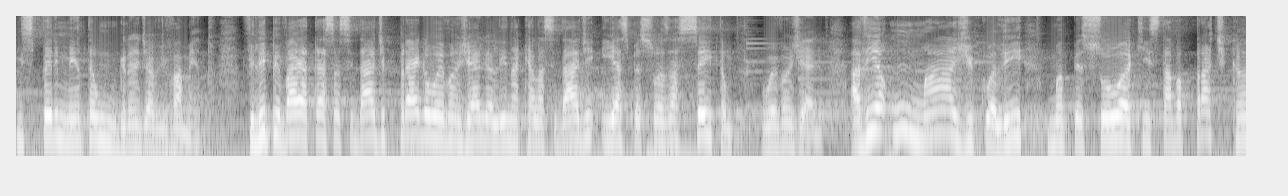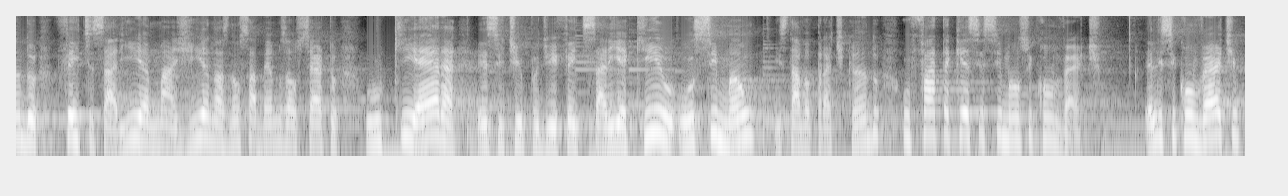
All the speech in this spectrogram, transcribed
experimenta um grande avivamento. Filipe vai até essa cidade, prega o evangelho ali naquela cidade e as pessoas aceitam o evangelho. Havia um mágico ali, uma pessoa que estava praticando feitiçaria, magia, nós não sabemos ao certo o que era esse tipo de feitiçaria que o Simão estava praticando. O fato é que esse Simão se converte. Ele se converte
